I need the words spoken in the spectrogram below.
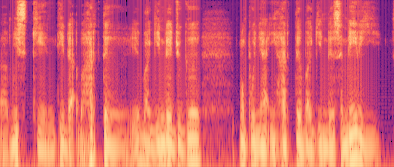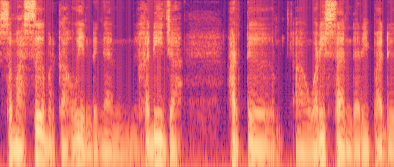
uh, miskin, tidak berharta. Ya, baginda juga mempunyai harta baginda sendiri semasa berkahwin dengan Khadijah harta uh, warisan daripada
